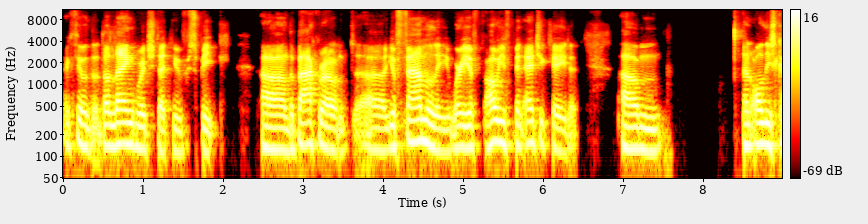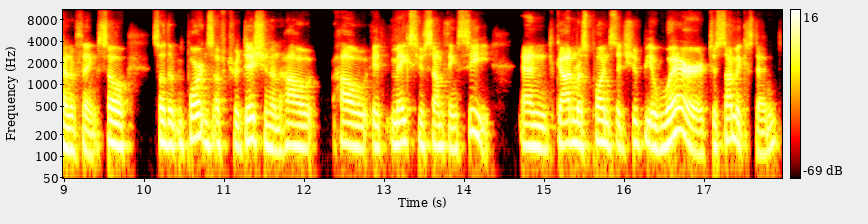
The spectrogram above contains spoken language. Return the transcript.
like you know, the, the language that you speak, uh, the background, uh, your family, where you've how you've been educated, um, and all these kind of things. So, so the importance of tradition and how how it makes you something see. And Gadamer's points that you should be aware to some extent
